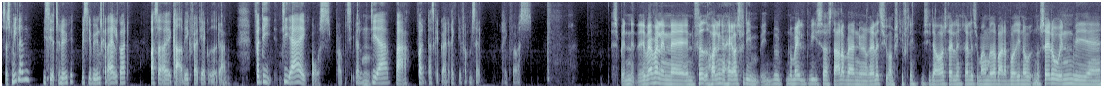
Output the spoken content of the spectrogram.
Så smiler vi, vi siger tillykke, vi siger, vi ønsker dig alt godt, og så øh, græder vi ikke, før de er gået ud af døren. Fordi de er ikke vores property, vel? Mm. De er bare folk, der skal gøre det rigtige for dem selv, og ikke for os. Spændende. Det er i hvert fald en, øh, en fed holdning at have, også fordi nu, normalvis så starter verden jo relativt omskiftelig. Det vil sige, der er også relativt mange medarbejdere både ind og ud. Nu sagde du, inden vi... Øh,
